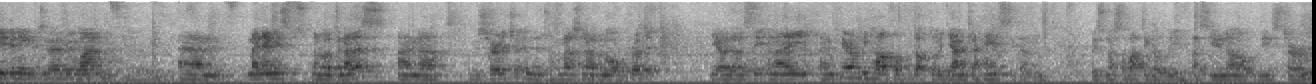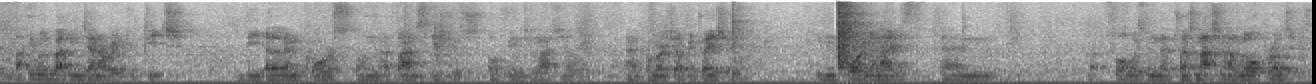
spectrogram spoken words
good evening to everyone. Um, my name is Manuel Penades. I'm a researcher in the Transnational Law Project here at LSE, and I, am here on behalf of Dr. Jan Kleinheisterkamp, who is on sabbatical leave, as you know, this term, but he will be back in January to teach the LLM course on advanced issues of international uh, commercial arbitration, mm, organized um, fall within the Transnational Law Project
